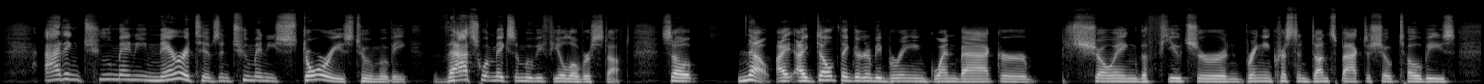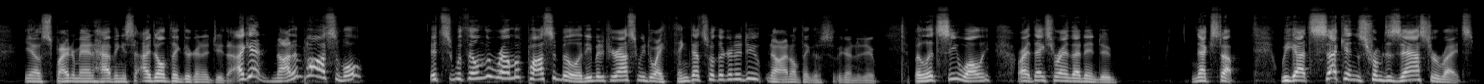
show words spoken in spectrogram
Adding too many narratives and too many stories to a movie, that's what makes a movie feel overstuffed. So, no, I, I don't think they're going to be bringing Gwen back or showing the future and bringing Kristen Dunst back to show Tobey's, you know, Spider Man having his. I don't think they're going to do that. Again, not impossible. It's within the realm of possibility, but if you're asking me, do I think that's what they're going to do? No, I don't think that's what they're going to do. But let's see, Wally. All right, thanks for writing that in, dude. Next up, we got seconds from Disaster writes.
